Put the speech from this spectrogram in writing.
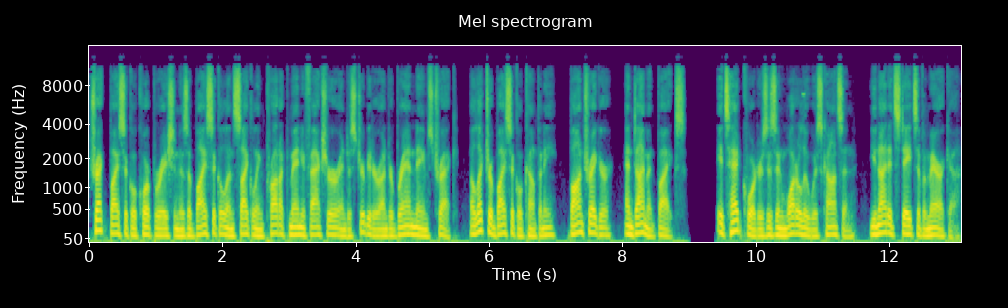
Trek Bicycle Corporation is a bicycle and cycling product manufacturer and distributor under brand names Trek, Electra Bicycle Company, Bontrager, and Diamant Bikes. Its headquarters is in Waterloo, Wisconsin, United States of America.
